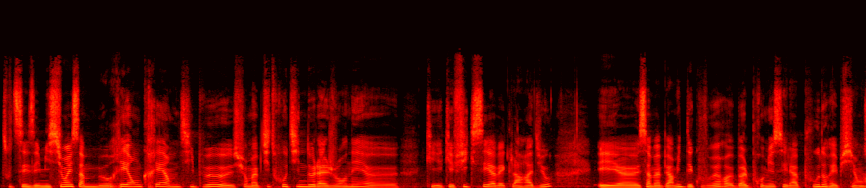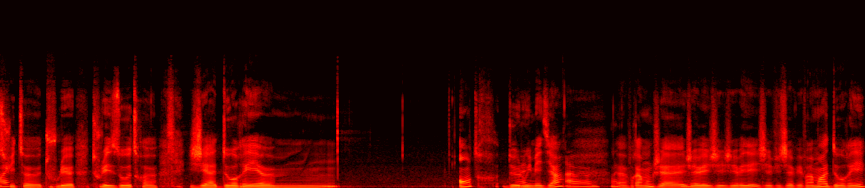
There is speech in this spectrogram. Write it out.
toutes ces émissions et ça me réancrait un petit peu sur ma petite routine de la journée qui, est, qui est fixée avec la radio. Et euh, ça m'a permis de découvrir, euh, bah, le premier c'est la poudre, et puis ensuite euh, tous, les, tous les autres. j'ai adoré Entre de Ouais. Louis Média. Ah ouais, ouais, ouais. Euh, vraiment que j'avais vraiment adoré.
